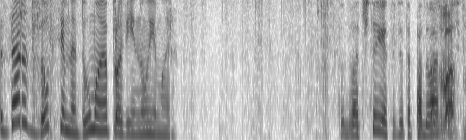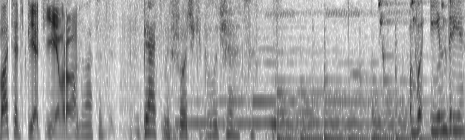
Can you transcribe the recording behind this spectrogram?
зараз зовсім не думає про війну і мир. Тут 24, тут где-то по З вас 25 євро. по 25 мешочки получается. В Індрі,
